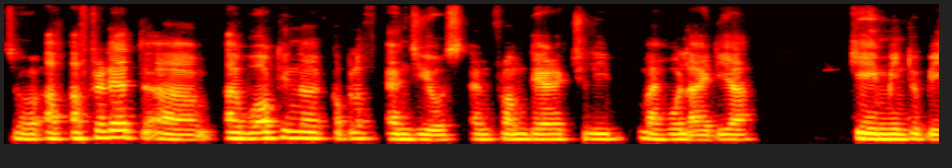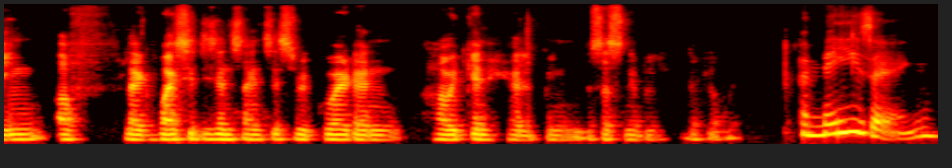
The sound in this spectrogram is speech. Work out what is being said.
so after that, um, I worked in a couple of NGOs and from there, actually, my whole idea came into being of like why citizen science is required and how it can help in the sustainable development. Amazing.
